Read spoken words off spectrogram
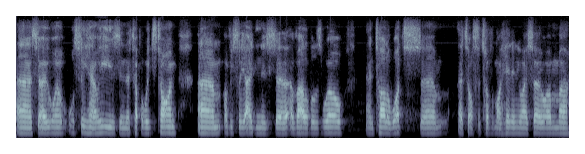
Uh, so we'll see how he is in a couple of weeks' time. Um, obviously, Aiden is available as well, and Tyler Watts. Um, that's off the top of my head anyway. So I'm um,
